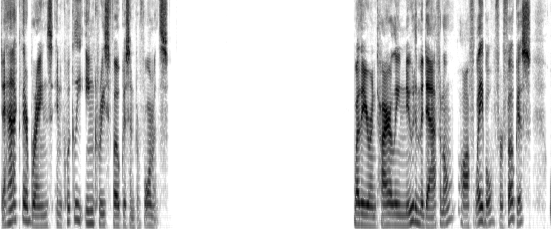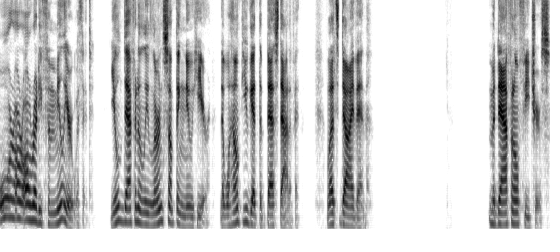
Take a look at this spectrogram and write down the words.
to hack their brains and quickly increase focus and performance. Whether you're entirely new to modafinil, off label for focus, or are already familiar with it, you'll definitely learn something new here that will help you get the best out of it. Let's dive in. Modafinil features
